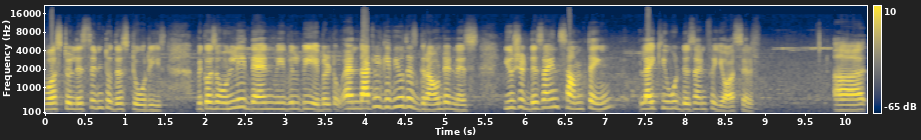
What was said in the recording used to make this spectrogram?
was to listen to the stories because only then we will be able to and that will give you this groundedness. You should design something like you would design for yourself uh,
